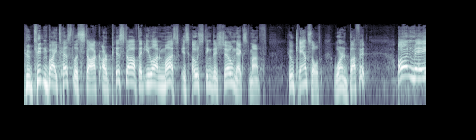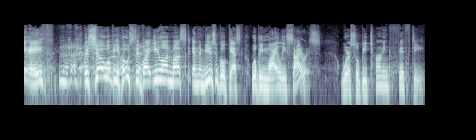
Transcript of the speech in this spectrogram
who didn't buy Tesla stock are pissed off that Elon Musk is hosting the show next month. Who canceled? Warren Buffett? On May 8th, the show will be hosted by Elon Musk, and the musical guest will be Miley Cyrus, where she'll be turning 50.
